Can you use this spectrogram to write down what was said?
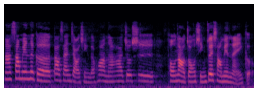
那上面那个倒三角形的话呢，它就是头脑中心最上面那一个。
